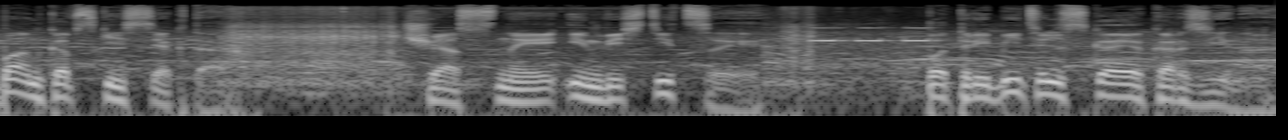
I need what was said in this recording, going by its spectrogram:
Банковский сектор. Частные инвестиции. Потребительская корзина.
